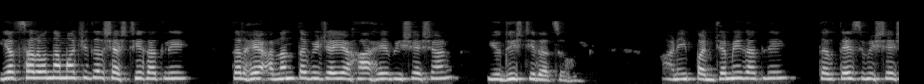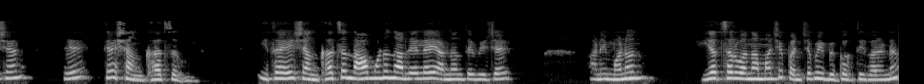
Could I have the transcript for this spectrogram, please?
यात सर्वनामाची जर षष्ठी घातली तर हे अनंत विजय हा हे विशेषण युधिष्ठिराचं होईल. आणि पंचमी घातली तर तेच विशेषण हे त्या शंखाचं होईल. इथं हे शंखाचं नाव म्हणून आलेलं आहे अनंत विजय. आणि म्हणून यात सर्वनामाची पंचमी विभक्ती करणं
